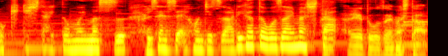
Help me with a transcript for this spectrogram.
お聞きしたいと思います。はい、先生、本日はありがとうございました。はい、ありがとうございました。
